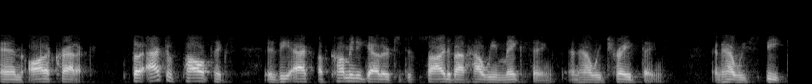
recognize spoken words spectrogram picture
and autocratic. The act of politics is the act of coming together to decide about how we make things and how we trade things and how we speak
